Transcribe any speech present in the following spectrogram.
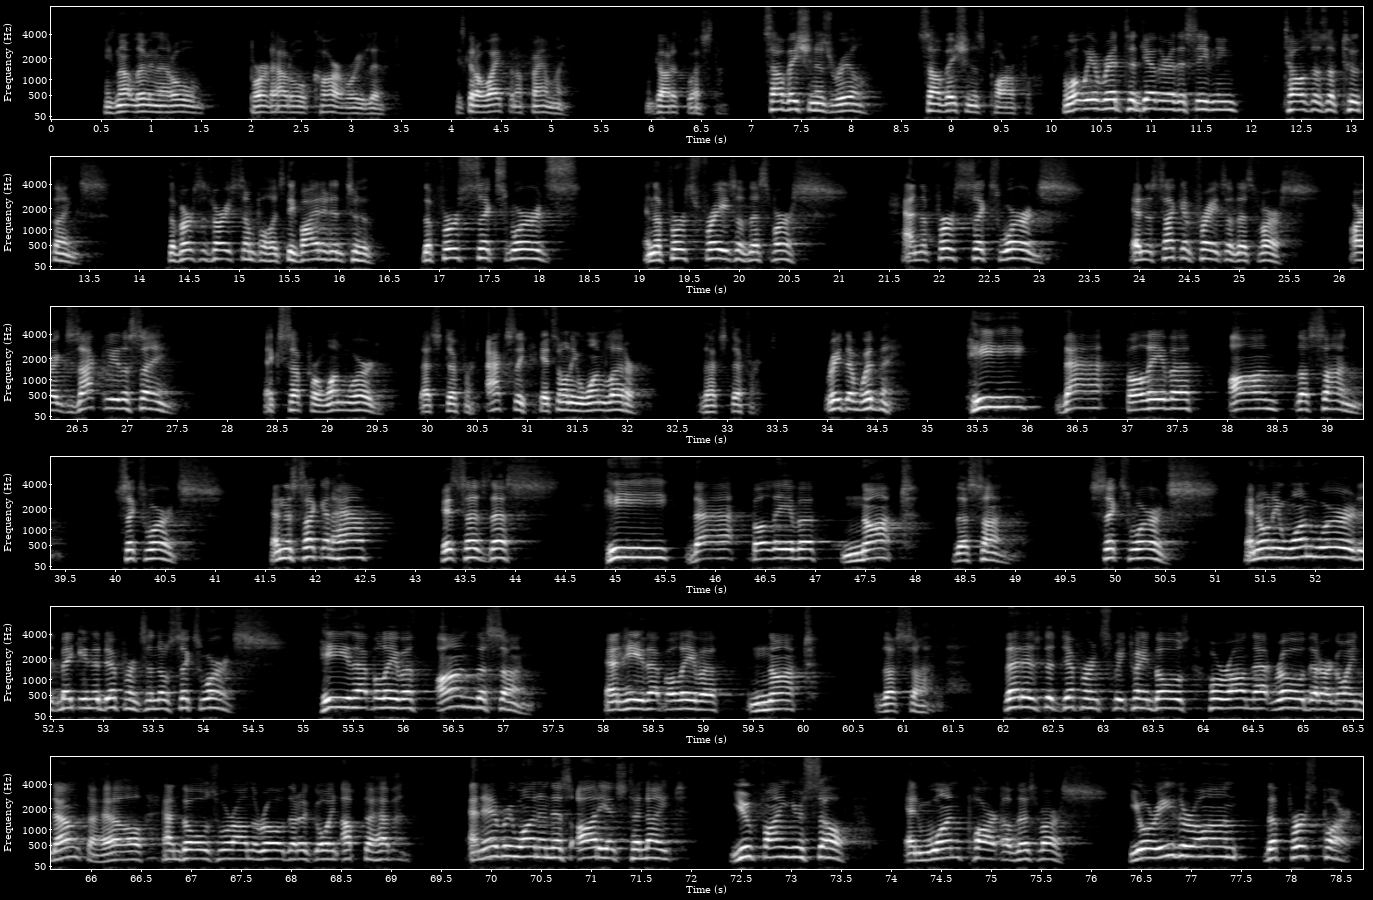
He's not living that old, burnt out old car where he lived. He's got a wife and a family. And God has blessed him. Salvation is real. Salvation is powerful. And what we have read together this evening tells us of two things. The verse is very simple. It's divided into the first six words in the first phrase of this verse and the first six words in the second phrase of this verse are exactly the same, except for one word that's different. Actually, it's only one letter that's different. Read them with me. He that believeth on the Son. Six words. In the second half, it says this. He that believeth not the Son. Six words. And only one word is making the difference in those six words. He that believeth on the Son, and he that believeth not the Son. That is the difference between those who are on that road that are going down to hell and those who are on the road that are going up to heaven. And everyone in this audience tonight, you find yourself in one part of this verse. You're either on the first part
